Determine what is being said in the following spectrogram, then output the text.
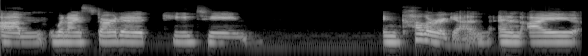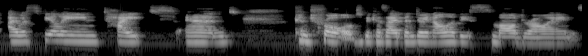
um, when I started painting in color again and i i was feeling tight and controlled because i've been doing all of these small drawings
